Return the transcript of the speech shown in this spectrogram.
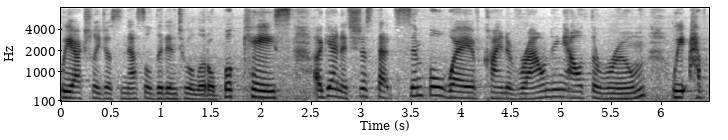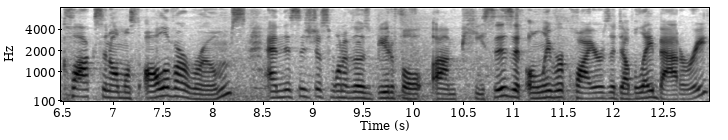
We actually just nestled it into a little bookcase. Again, it's just that simple way of kind of rounding out the room. We have clocks in almost all of our rooms, and this is just one of those beautiful um, pieces. It only requires a double A battery.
